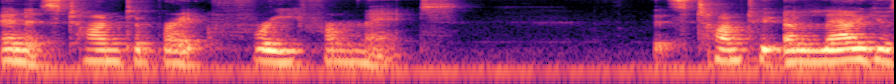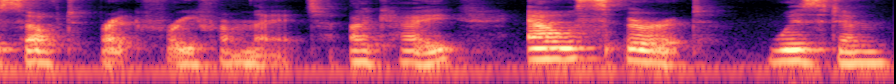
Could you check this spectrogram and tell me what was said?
and it's time to break free from that. It's time to allow yourself to break free from that, okay? Our spirit, wisdom.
